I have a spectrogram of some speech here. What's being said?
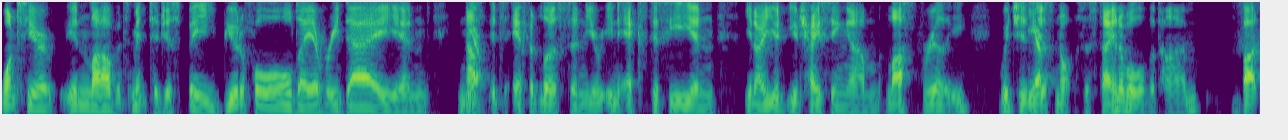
once you're in love, it's meant to just be beautiful all day, every day, and nothing, yeah. it's effortless, and you're in ecstasy, and you know you're, you're chasing um, lust, really, which is yep. just not sustainable all the time. But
